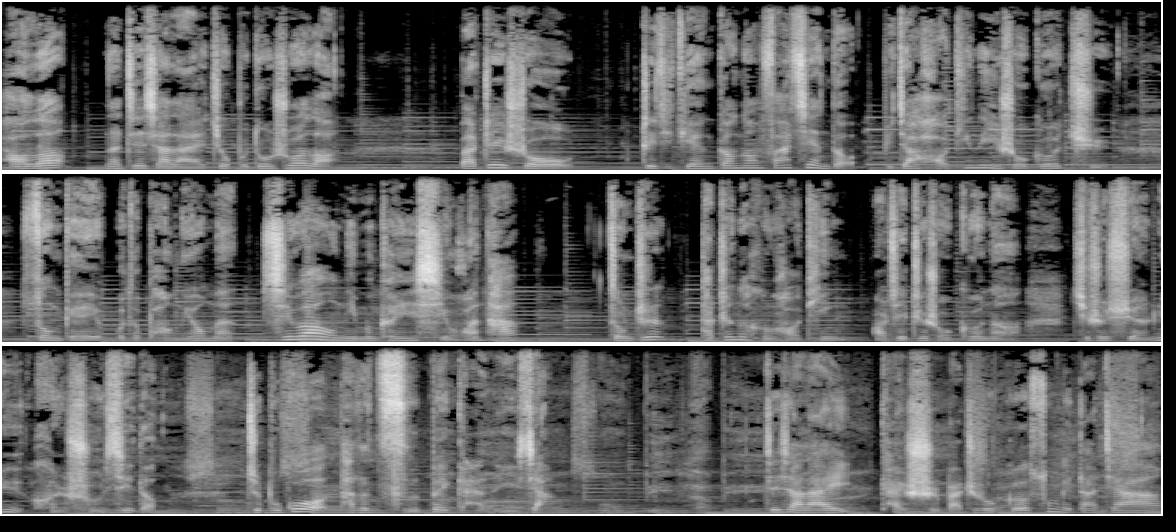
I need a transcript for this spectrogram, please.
好了，那接下来就不多说了，把这首这几天刚刚发现的比较好听的一首歌曲送给我的朋友们，希望你们可以喜欢它。总之，它真的很好听，而且这首歌呢，其实旋律很熟悉的，只不过它的词被改了一下。接下来开始把这首歌送给大家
